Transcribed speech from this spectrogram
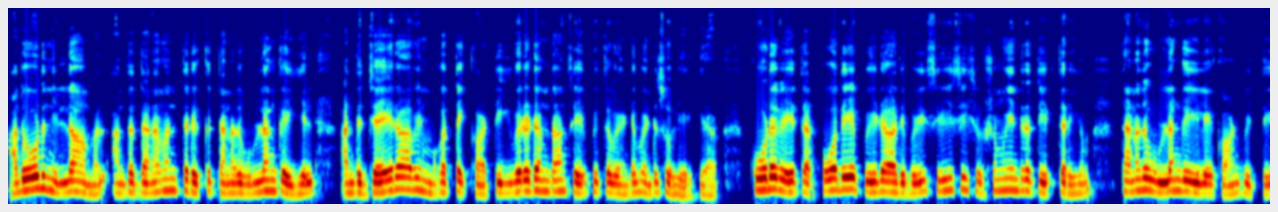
அதோடு நில்லாமல் அந்த தனவந்தருக்கு தனது உள்ளங்கையில் அந்த ஜெயராவின் முகத்தை காட்டி இவரிடம்தான் சேர்ப்பிக்க வேண்டும் என்று சொல்லியிருக்கிறார். கூடவே தற்போதைய பீடாதிபதி ஸ்ரீ ஸ்ரீ சுஷமேந்திர தீர்த்தரையும் தனது உள்ளங்கையிலே காண்பித்து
